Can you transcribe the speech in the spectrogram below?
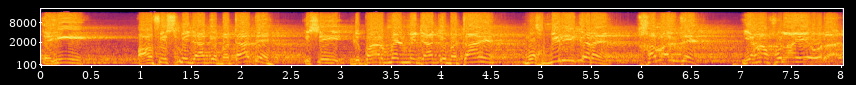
کہیں آفس میں جا کے بتا دیں، کسی ڈپارٹمنٹ میں جا کے بتائیں، مخبری کریں، خبر دیں، یہاں فلاں یہ ہو رہا ہے،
